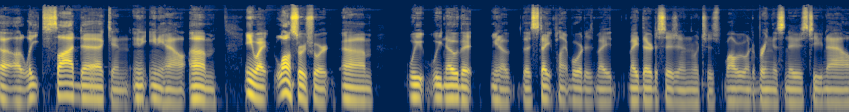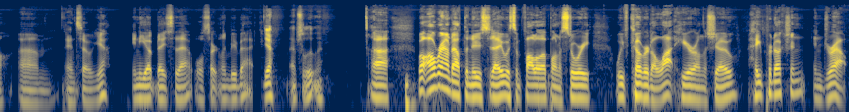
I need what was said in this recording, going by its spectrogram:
uh, a leaked slide deck, and any, anyhow, um, anyway, long story short, um, we we know that you know the state plant board has made made their decision, which is why we wanted to bring this news to you now. Um, and so, yeah, any updates to that, we'll certainly be back. yeah, absolutely. Uh, well, I'll round out the news today with some follow up on a story we've covered a lot here on the show hay production and drought.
